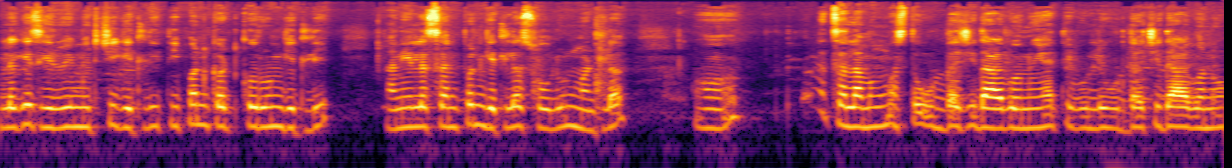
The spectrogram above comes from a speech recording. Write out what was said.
लगेच हिरवी मिरची घेतली ती पण कट करून घेतली आणि लसण पण घेतलं सोलून म्हटलं. चला मग मस्त उडदाची डाळ बनवूया. ती बोलली उडदाची डाळ बनव.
